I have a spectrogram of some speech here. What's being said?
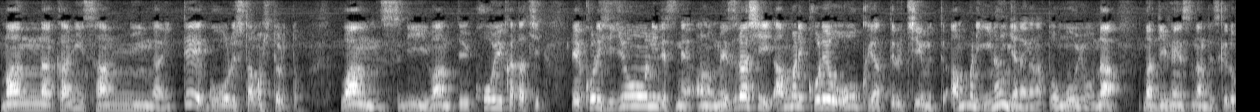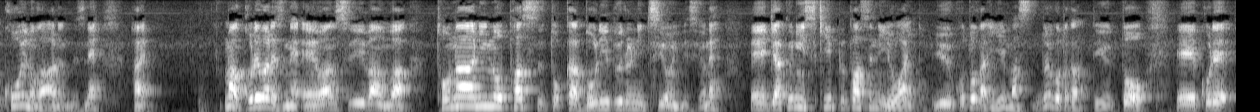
真ん中に3人がいて、ゴール下も1人と。1、3、1っていうこういう形。えこれ非常にですね、あの珍しい、あんまりこれを多くやってるチームってあんまりいないんじゃないかなと思うような、まあ、ディフェンスなんですけど、こういうのがあるんですね。はい。まあこれはですねえ、1、3、1は隣のパスとかドリブルに強いんですよね。えー、逆にスキップパスに弱いということが言えます。どういうことかっていうと、えー、これ、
